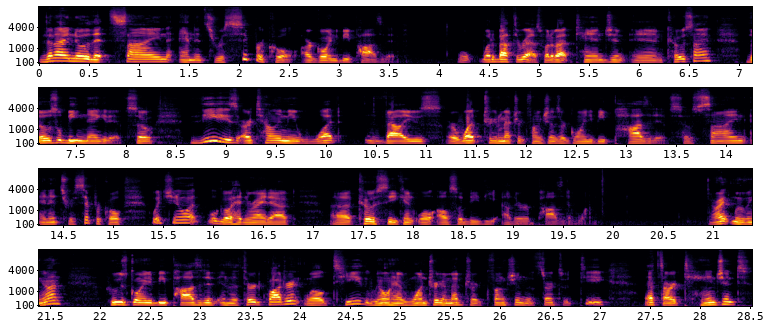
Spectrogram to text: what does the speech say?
then I know that sine and its reciprocal are going to be positive. Well, what about the rest? What about tangent and cosine? Those will be negative. So these are telling me what values or what trigonometric functions are going to be positive. So sine and its reciprocal, which you know what, we'll go ahead and write out. Uh, cosecant will also be the other positive one. All right, moving on. Who's going to be positive in the third quadrant? Well, t, we only have one trigonometric function that starts with t. That's our tangent.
